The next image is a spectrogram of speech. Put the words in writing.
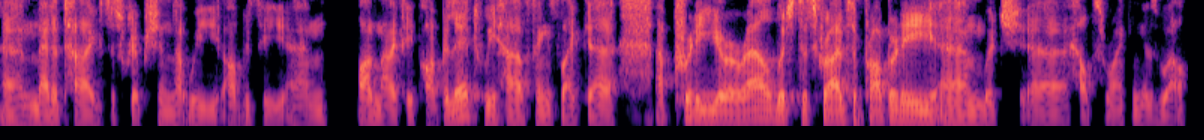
um, meta tags, description that we obviously um, automatically populate. We have things like a, a pretty URL which describes a property, um, which uh, helps ranking as well.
